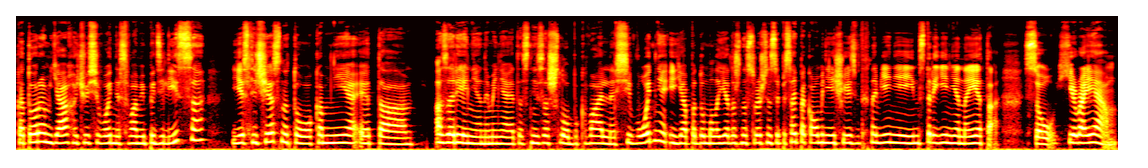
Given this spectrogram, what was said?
которым я хочу сегодня с вами поделиться. Если честно, то ко мне это озарение на меня это снизошло буквально сегодня, и я подумала, я должна срочно записать, пока у меня еще есть вдохновение и настроение на это. So, here I am.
